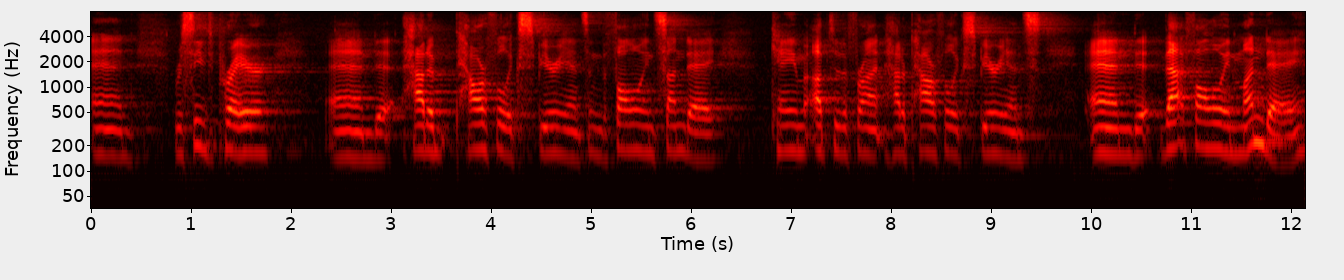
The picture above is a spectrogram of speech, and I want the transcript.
and received prayer and had a powerful experience. And the following Sunday, came up to the front, had a powerful experience. And that following Monday,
